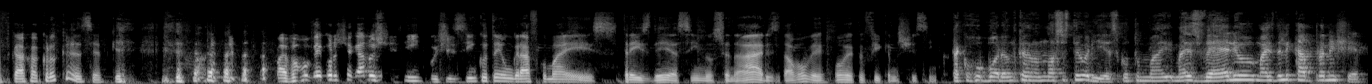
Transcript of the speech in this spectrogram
ficar com a crocância. Porque... Mas vamos ver quando chegar no X5. O X5 tem um gráfico mais 3D, assim, nos cenários e tal. Vamos ver. Vamos ver o que fica no X5. tá corroborando com as nossas teorias. Quanto mais, mais velho, mais delicado pra mexer.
